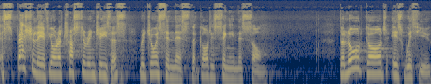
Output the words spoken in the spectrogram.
especially if you're a truster in Jesus. Rejoice in this, that God is singing this song. The Lord God is with you.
